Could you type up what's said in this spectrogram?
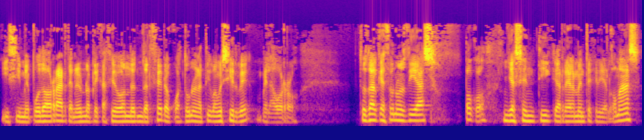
Y si me puedo ahorrar tener una aplicación de un tercero cuando una nativa me sirve, me la ahorro. Total que hace unos días, poco, ya sentí que realmente quería algo más,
